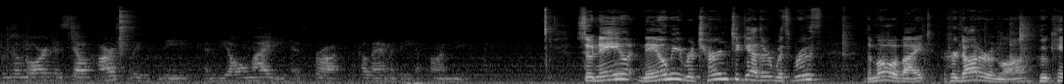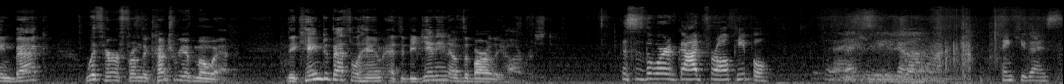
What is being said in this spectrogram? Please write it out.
when the Lord has dealt harshly with me and the Almighty has brought calamity upon me? So Naomi returned together with Ruth the Moabite, her daughter in law, who came back with her from the country of Moab. They came to Bethlehem at the beginning of the barley harvest. This is the word of God for all people. Thanks be to God. Thank you, guys.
